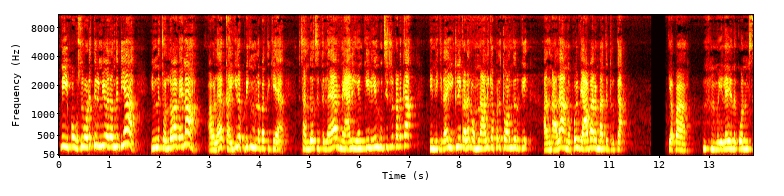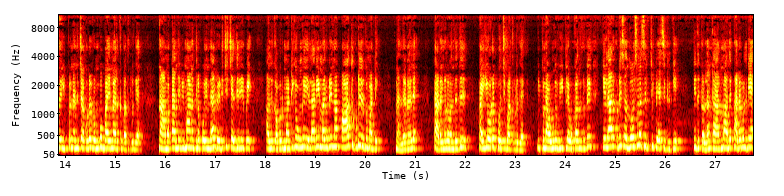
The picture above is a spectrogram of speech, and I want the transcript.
நீ இப்ப உசுரோட திரும்பி வர வந்துட்டியா? இன்னும் சொல்லவா வேணாம் அவளை கையில பிடிக்க முடியல பாத்துக்கிய. சந்தோஷத்துல மேலேயும் கீழேயும் குச்சிட்டு கிடக்கா. இன்னைக்குதான் இட்லி கடை ரொம்ப நாளைக்கு அப்புறம் திறந்துருக்கு. அதனால அங்க போய் வியாபாரம் பார்த்துட்டு இருக்கா. ஏப்பா இல்ல எனக்கு ஒரு நிமிஷம் இப்ப நினைச்சா கூட ரொம்ப பயமா இருக்கு பாத்துக்கோங்க. நான் மட்டும் அந்த விமானத்துல போயிருந்தா வெடிச்சு செதறிப்பேன் அதுக்கப்புறமாட்டிக்கு உங்க எல்லாரையும் மறுபடியும் நான் பார்த்து கூட இருக்க மாட்டேன். நல்ல வேலை தடங்கள் வந்தது கையோட போச்சு பாத்துக்கிடுங்க இப்ப நான் அவங்க வீட்டுல உட்காந்துக்கிட்டு எல்லாரும் கூட சந்தோஷமா சிரிச்சு பேசிட்டு இருக்கேன். இதுக்கெல்லாம் காரணம் அந்த கடவுள்தே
